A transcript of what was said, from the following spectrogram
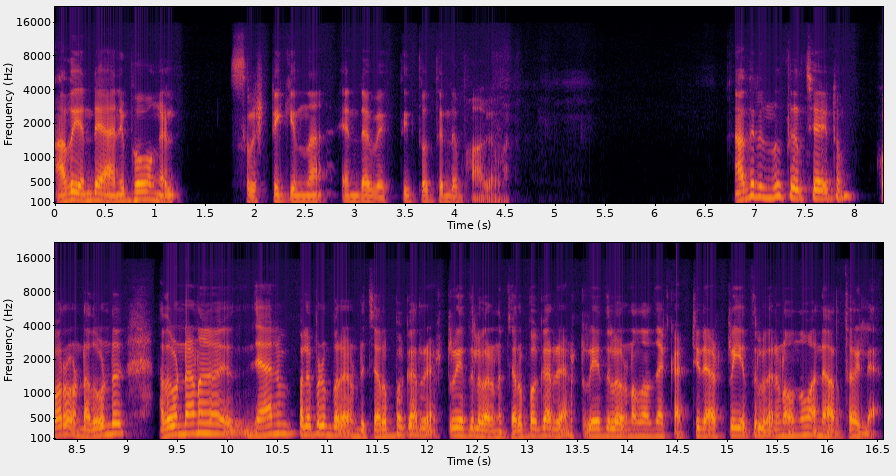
അത് എന്റെ അനുഭവങ്ങൾ സൃഷ്ടിക്കുന്ന എന്റെ വ്യക്തിത്വത്തിന്റെ ഭാഗമാണ്. അതിലിന്ന് തീർച്ചയായിട്ടും കുറവുണ്ട്. അതുകൊണ്ട് അതുകൊണ്ടാണ് ഞാനും പലപ്പോഴും പറയാറുണ്ട് ചെറുപ്പക്കാർ രാഷ്ട്രീയത്തിൽ വരണം. ചെറുപ്പക്കാർ രാഷ്ട്രീയത്തിൽ വരണമെന്ന് പറഞ്ഞാൽ കക്ഷി രാഷ്ട്രീയത്തിൽ വരണമെന്നും അതിന് അർത്ഥമില്ല.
